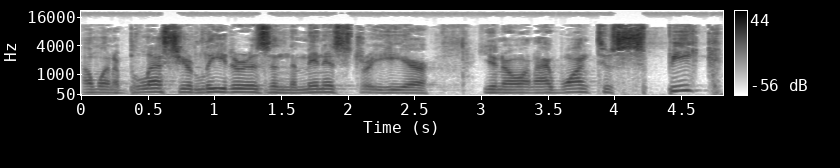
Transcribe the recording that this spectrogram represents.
I want to bless your leaders and the ministry here, you know, and I want to speak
